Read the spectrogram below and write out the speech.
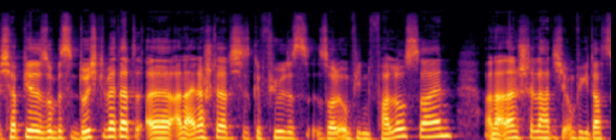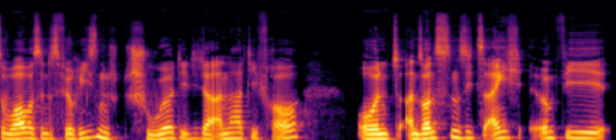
Ich habe hier so 'n bisschen durchgeblättert. Äh, an einer Stelle hatte ich das Gefühl, das soll irgendwie 'n Phallus sein. An der anderen Stelle hatte ich irgendwie gedacht so: „Wow, was sind das für Riesenschuhe, die die da anhat, die Frau?“ Und ansonsten sieht's eigentlich irgendwie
